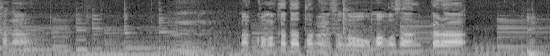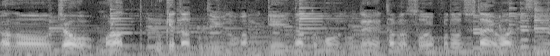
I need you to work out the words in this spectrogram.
かな？うん。まあ、この方多分そのお孫さんからあの蛇をもらっ受けたっていうのが原因だと思うので多分そういうこと自体はですね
